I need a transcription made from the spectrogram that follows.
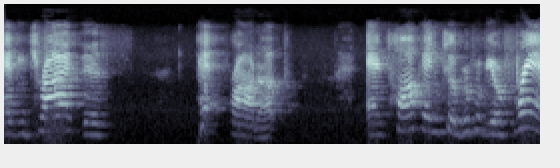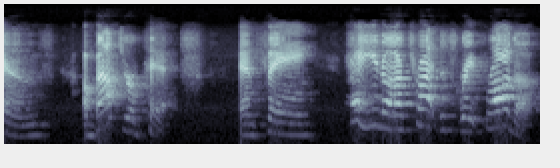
have you tried this pet product? And talking to a group of your friends about your pets and saying, Hey, you know, I've tried this great product.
